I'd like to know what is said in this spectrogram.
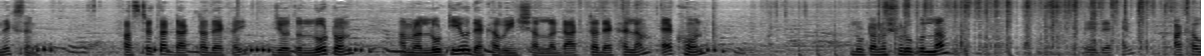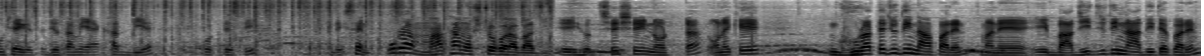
দেখছেন? ফার্স্টে তার ডাকটা দেখাই, যেহেতু লোটন, আমরা লটিয়েও দেখাবো ইনশাল্লাহ। ডাকটা দেখালাম, এখন লুটানো শুরু করলাম। এই দেখেন, পাখা উঠে গেছে, যেহেতু আমি এক হাত দিয়ে করতেছি। দেখছেন? পুরা মাথা নষ্ট করা বাজি। এই হচ্ছে সেই নটটা। অনেকে ঘোরাতে যদি না পারেন মানে এই বাজি যদি না দিতে পারেন,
